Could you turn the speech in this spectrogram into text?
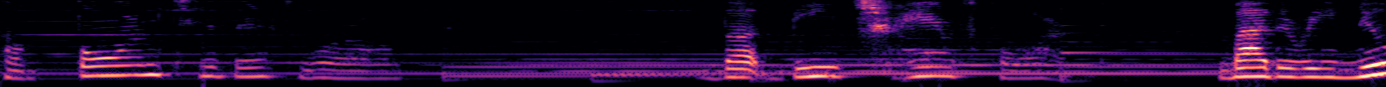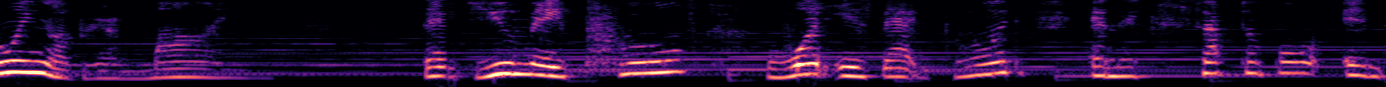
conformed to this world, but be transformed by the renewing of your mind, that you may prove what is that good and acceptable and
